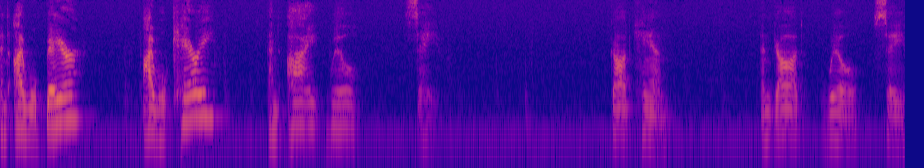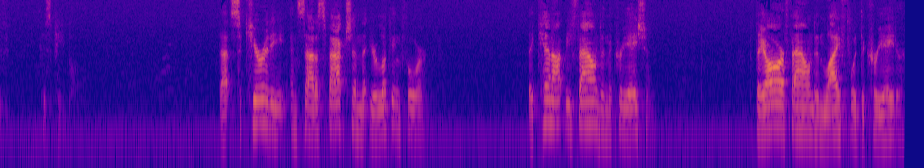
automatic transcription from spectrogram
and I will bear I will carry and I will save. God can and God will save his people. That security and satisfaction that you're looking for, they cannot be found in the creation. But they are found in life with the Creator.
